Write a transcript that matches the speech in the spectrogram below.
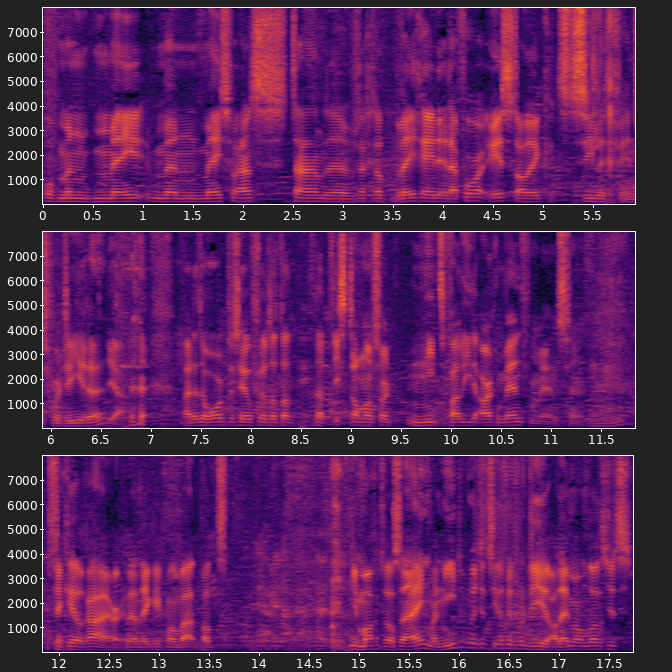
of mijn, me- mijn meest vooraanstaande zeg je dat, beweegreden daarvoor is dat ik het zielig vind voor dieren. Ja. Maar dat hoor ik dus heel veel, dat, dat, dat is dan een soort niet valide argument voor mensen. Dat vind ik heel raar. En dan denk ik van, wat, wat, je mag het wel zijn, maar niet omdat je het zielig vindt voor dieren. Alleen maar omdat het,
